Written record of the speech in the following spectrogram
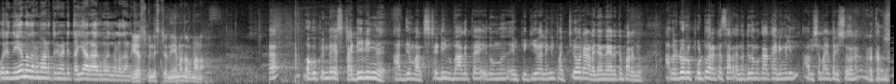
ഒരു നിയമനിർമ്മാണത്തിന് വേണ്ടി തയ്യാറാകുമോ എന്നുള്ളതാണ് യെസ് മിനിസ്റ്റർ നിയമനിർമ്മാണം. വകുപ്പിന്റെ സ്റ്റഡി വിങ് ആദ്യം വർക്ക് സ്റ്റഡി വിഭാഗത്തെ ഇതൊന്ന് ഏൽപ്പിക്കുകയോ അല്ലെങ്കിൽ പറ്റിയോ ഒരാളെ ഞാൻ നേരത്തെ പറഞ്ഞു. അവരുടെ റിപ്പോർട്ട് വരട്ടെ സാർ എന്നിട്ട് നമുക്ക് ആ കാര്യങ്ങളിൽ ആവശ്യമായ പരിശോധന നടത്താവുന്നതാണ്.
